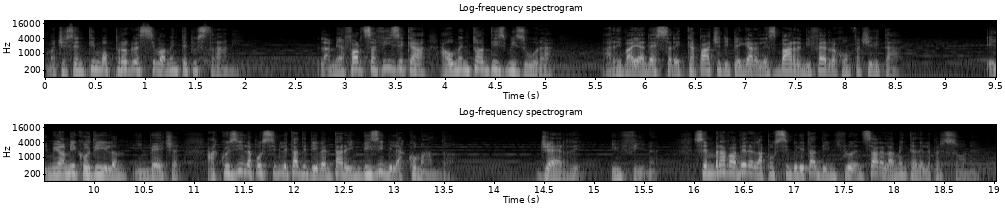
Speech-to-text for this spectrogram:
ma ci sentimmo progressivamente più strani. La mia forza fisica aumentò a dismisura, arrivai ad essere capace di piegare le sbarre di ferro con facilità. Il mio amico Dylan, invece, acquisì la possibilità di diventare invisibile a comando. Jerry, infine, sembrava avere la possibilità di influenzare la mente delle persone.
